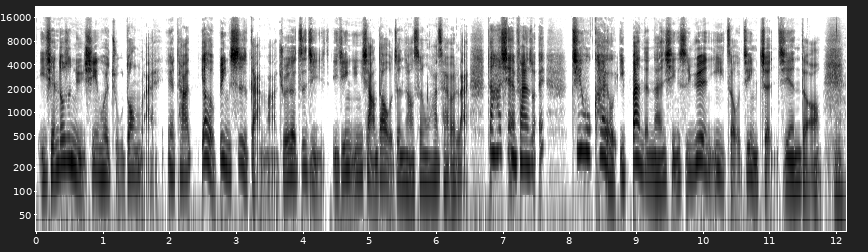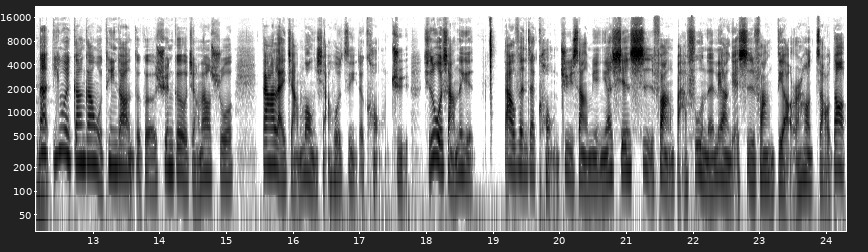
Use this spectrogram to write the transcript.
以前都是女性会主动来，因为她要有病视感嘛，觉得自己已经影响到我正常生活，她才会来。但她现在发现说，哎，几乎快有一半的男性是愿意走进诊间的哦。那因为刚刚我听到这个轩哥有讲到说，大家来讲梦想或自己的恐惧，其实我想那个。大部分在恐惧上面，你要先释放，把负能量给释放掉，然后找到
